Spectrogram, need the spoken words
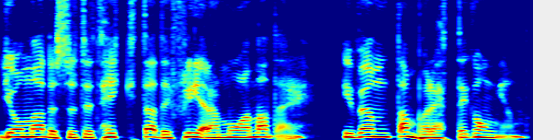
John hade suttit häktad i flera månader i väntan på rättegången.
